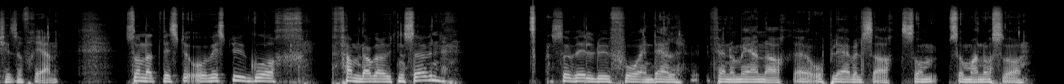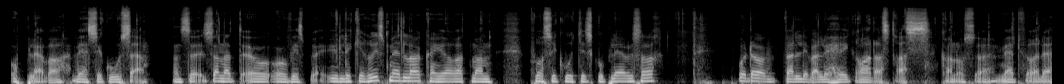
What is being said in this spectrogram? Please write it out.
schizofren. Sånn at hvis du, og hvis du går fem dager uten søvn, så vil du få en del fenomener, eh, opplevelser, som, som man også opplever ved psykose. Altså, sånn at, og, og hvis ulike rusmidler kan gjøre at man får psykotiske opplevelser. Og da veldig veldig høy grad av stress kan også medføre det.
